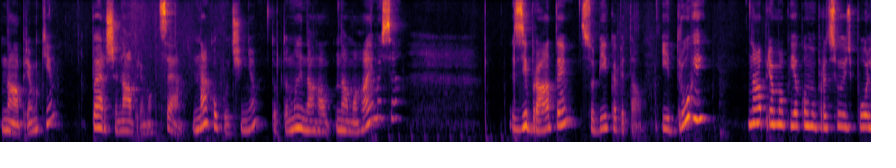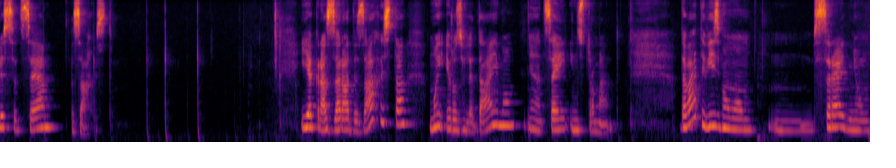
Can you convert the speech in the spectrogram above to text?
напрямки. Перший напрямок це накопичення, тобто ми намагаємося зібрати собі капітал. І другий напрямок, в якому працюють поліси, це захист. І якраз заради захисту ми і розглядаємо е, цей інструмент. Давайте візьмемо середню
